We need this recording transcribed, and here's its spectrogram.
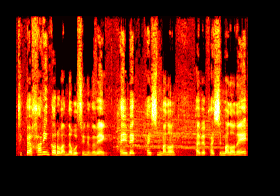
특별 할인가로 만나볼 수 있는 금액 880만원 880만 원의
